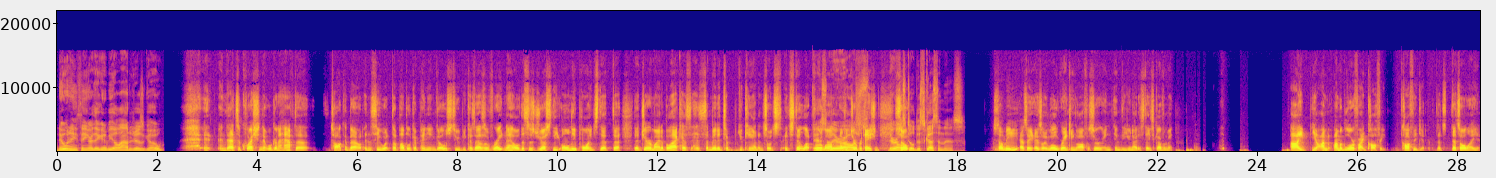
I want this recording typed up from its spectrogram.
doing anything. Are they going to be allowed to just go? And, and that's a question that we're going to have to talk about and see what the public opinion goes to because as of right now this is just the only points that uh, that Jeremiah Black has has submitted to Buchanan. So it's it's still up for Yeah, a so lot of all- interpretation. They're all so still discussing this. so me as a as a low ranking officer in, in the United States government I you know I'm I'm a glorified coffee coffee getter. That's that's all I am.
